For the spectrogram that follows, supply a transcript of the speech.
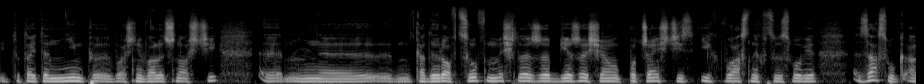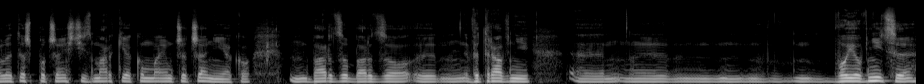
I tutaj ten nimb właśnie waleczności kadyrowców myślę, że bierze się po części z ich własnych, w cudzysłowie, zasług, ale też po części z marki, jaką mają Czeczeni, jako bardzo, bardzo wytrawni wojownicy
